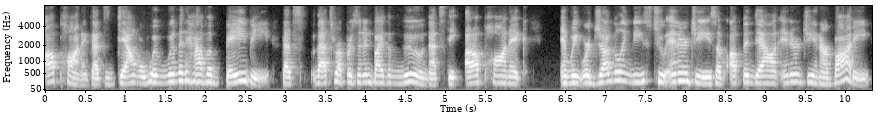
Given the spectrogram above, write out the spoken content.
apanic. That's down. When women have a baby, that's that's represented by the moon. That's the apanic and we were juggling these two energies of up and down energy in our body.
